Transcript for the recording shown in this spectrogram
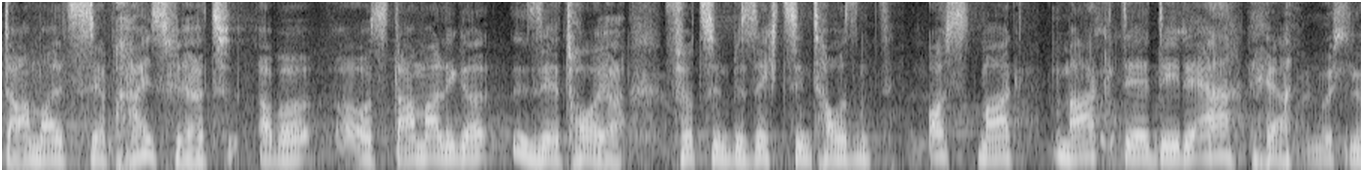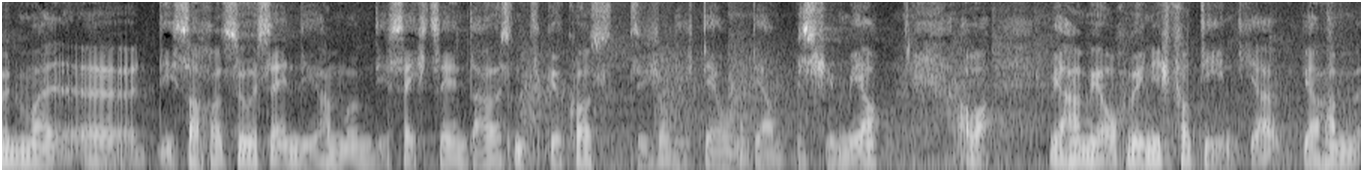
damals sehr preiswert, aber aus damaliger sehr teuer. 14.000 bis 16.000 Ostmark Mark der DDR her. Man muss nun mal äh, die Sache so sehen, die haben um die 16.000 gekostet, sicherlich der und der ein bisschen mehr. Aber wir haben ja auch wenig verdient. Ja? Wir haben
